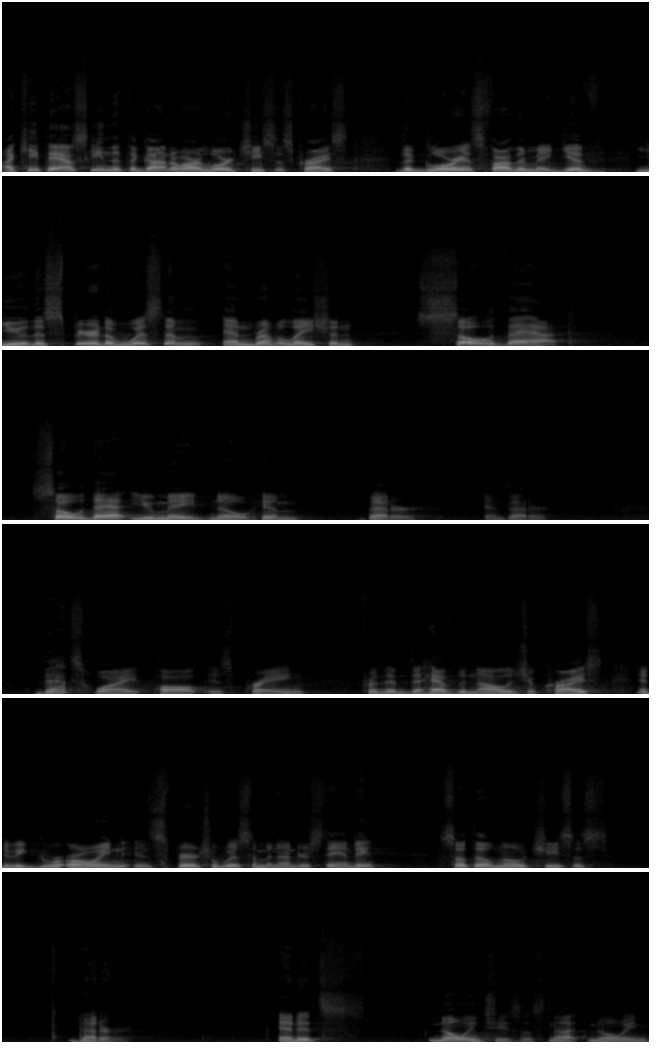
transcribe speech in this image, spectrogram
I keep asking that the God of our Lord Jesus Christ, the glorious Father, may give you the spirit of wisdom and revelation so that so that you may know him better and better. That's why Paul is praying for them to have the knowledge of Christ and to be growing in spiritual wisdom and understanding so they'll know Jesus better. And it's knowing Jesus, not knowing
